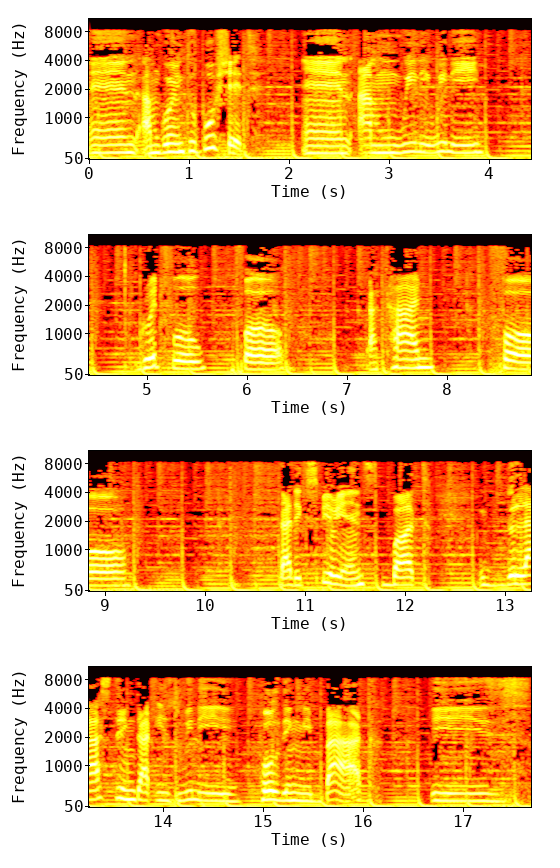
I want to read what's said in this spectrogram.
and I'm going to push it. And I'm really, really grateful for that time, for that experience. But the last thing that is really holding me back is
